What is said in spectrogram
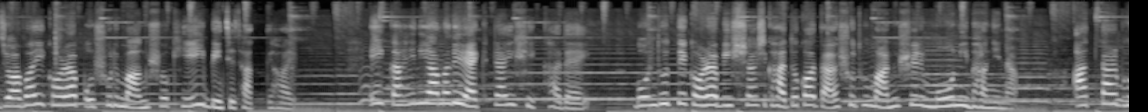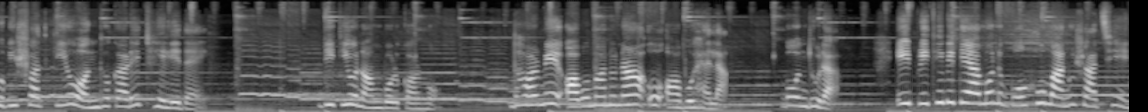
জবাই করা পশুর মাংস খেয়েই বেঁচে থাকতে হয়। এই কাহিনী আমাদের একটাই শিক্ষা দেয়, বন্ধুত্বে করা বিশ্বাসঘাতকতা শুধু মানুষের মনই ভাঙে না। আত্মার ভবিষ্যৎকেও অন্ধকারে ঠেলে দেয়। দ্বিতীয় নম্বর কর্ম। ধর্মের অবমাননা ও অবহেলা। বন্ধুরা, এই পৃথিবীতে এমন বহু মানুষ আছেন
